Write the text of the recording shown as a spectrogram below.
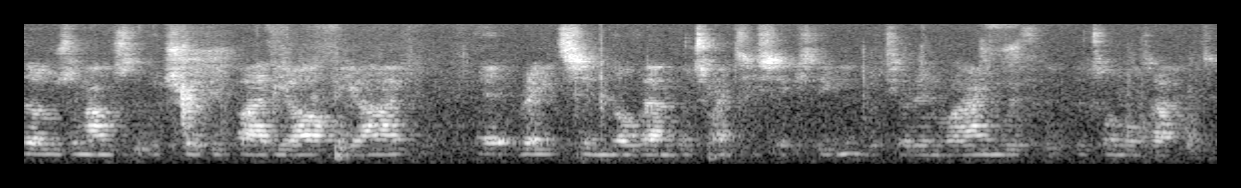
those amounts that were triggered by the RPI uh, rates in November 2016, which are in line with the, the Tunnels Act.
